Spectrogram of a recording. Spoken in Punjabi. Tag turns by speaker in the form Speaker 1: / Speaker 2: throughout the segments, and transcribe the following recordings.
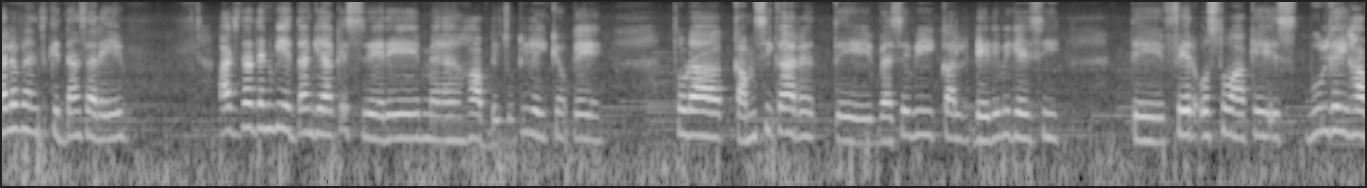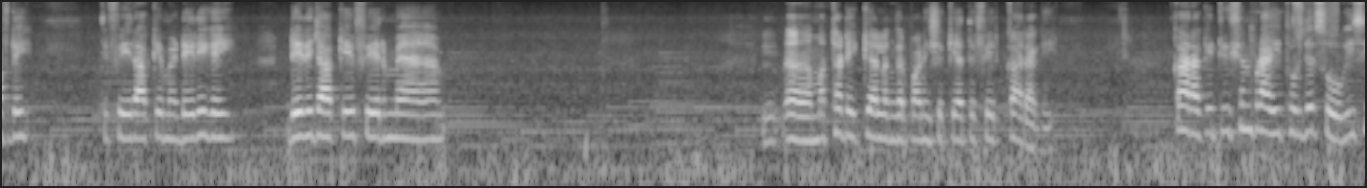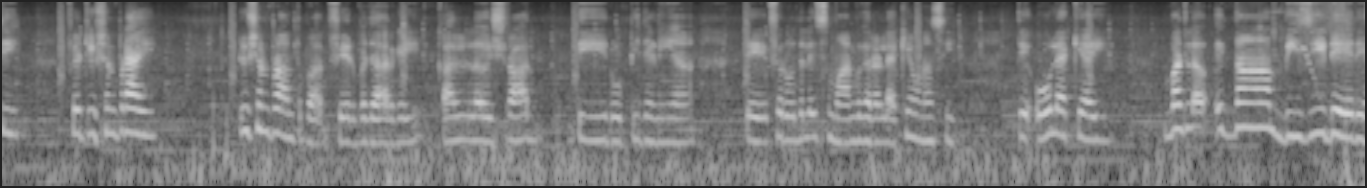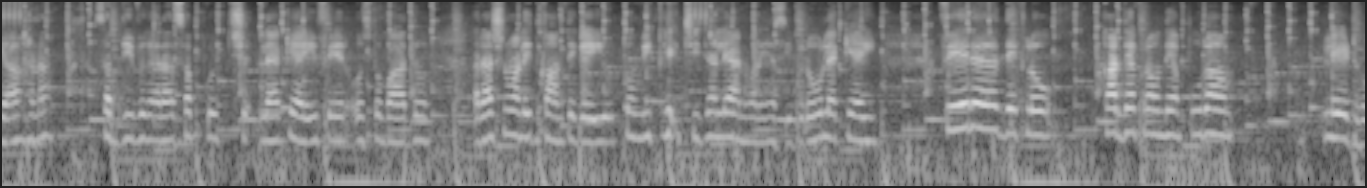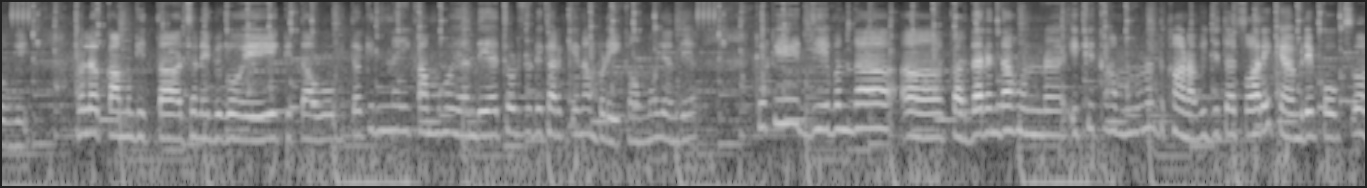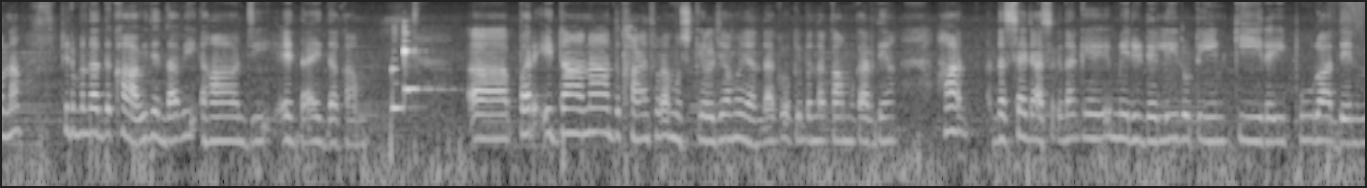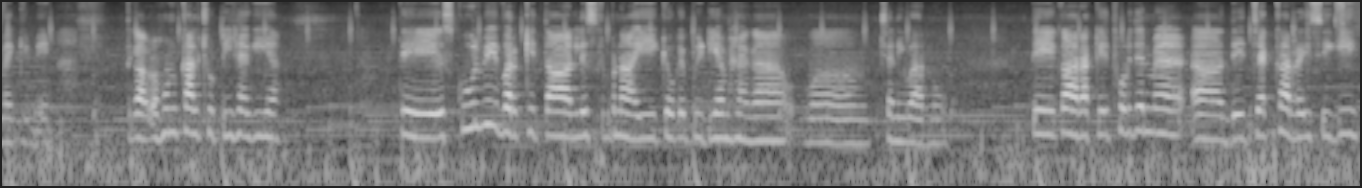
Speaker 1: ਹੈਲੋ ਫਰੈਂਡਸ ਕਿੱਦਾਂ ਸਾਰੇ? ਅੱਜ ਦਾ ਦਿਨ ਵੀ ਇਦਾਂ ਗਿਆ ਕਿ ਸਵੇਰੇ ਮੈਂ ਹਾਫ ਡੇ ਛੁੱਟੀ ਲਈ ਕਿਉਂਕਿ ਥੋੜਾ ਕੰਮ ਸੀ ਘਰ ਤੇ ਵੈਸੇ ਵੀ ਕੱਲ ਡੇਰੇ ਵੀ ਗਏ ਸੀ ਤੇ ਫਿਰ ਉਸ ਤੋਂ ਆ ਕੇ ਸਕੂਲ ਗਈ ਹਾਫ ਡੇ ਤੇ ਫਿਰ ਆ ਕੇ ਮੈਂ ਡੇਰੇ ਗਈ। ਡੇਰੇ ਜਾ ਕੇ ਫਿਰ ਮੈਂ ਮੱਥਾ ਟੇਕਿਆ, ਲੰਗਰ ਪਾਣੀ ਛਕਿਆ ਤੇ ਫਿਰ ਘਰ ਆ ਗਈ। ਘਰ ਆ ਕੇ ਟਿਊਸ਼ਨ ਪੜ੍ਹਾਈ ਥੋੜੀ ਦੇਰ ਸੋ ਗਈ ਸੀ। ਫਿਰ ਟਿਊਸ਼ਨ ਪੜ੍ਹਾਈ ਟਿਊਸ਼ਨ ਪੜ੍ਹਾਉਣ ਤੋਂ ਬਾਅਦ ਫਿਰ ਬਾਜ਼ਾਰ ਗਈ। ਕੱਲ ਸ਼ਰਾਧ ਦੀ ਰੋਟੀ ਦੇਣੀ ਆ ਤੇ ਫਿਰ ਉਹਦੇ ਲਈ ਸਮਾਨ ਵਗੈਰਾ ਲੈ ਕੇ ਆਉਣਾ ਸੀ ਤੇ ਉਹ ਲੈ ਕੇ ਆਈ। ਮਤਲਬ ਇਦਾਂ ਬਿਜ਼ੀ ਡੇ ਰਿਹਾ, ਹਨਾ? ਸਬਜ਼ੀ ਵਗੈਰਾ ਸਭ ਕੁਝ ਲੈ ਕੇ ਆਈ। ਫਿਰ ਉਸ ਤੋਂ ਬਾਅਦ ਰਾਸ਼ਨ ਵਾਲੀ ਦੁਕਾਨ ਤੇ ਗਈ। ਉੱਥੋਂ ਵੀ ਕਈ ਚੀਜ਼ਾਂ ਲਿਆਉਣ ਵਾਲੀਆਂ ਸੀ, ਫਿਰ ਉਹ ਲੈ ਕੇ ਆਈ। ਫਿਰ ਦੇਖ ਲਓ ਕਰਦਿਆਂ ਕਰਾਉਂਦਿਆਂ ਪੂਰਾ ਲੇਟ ਹੋ ਗਈ। ਮਤਲਬ ਕੰਮ ਕੀਤਾ ਚਨੇ ਭਿਗੋਏ, ਇਹ ਕੀਤਾ, ਉਹ ਕੀਤਾ, ਕਿੰਨੇ ਹੀ ਕੰਮ ਹੋ ਜਾਂਦੇ ਆ, ਛੋਟੇ ਛੋਟੇ ਕਰਕੇ ਨਾ ਬੜੇ ਹੀ ਕੰਮ ਹੋ ਜਾਂਦੇ ਆ। ਕਿਉਂਕਿ ਜੇ ਬੰਦਾ ਕਰਦਾ ਰਹਿੰਦਾ ਹੁਣ, ਇੱਕ ਇੱਕ ਕੰਮ ਨੂੰ ਨਾ ਦਿਖਾਣਾ ਵੀ, ਜਿੱਦਾਂ ਸਾਰੇ ਕੈਮਰੇ ਫੋਕਸ ਹੋਣ ਨਾ, ਫਿਰ ਬੰਦਾ ਦਿਖਾ ਵੀ ਦਿੰਦਾ ਵੀ, ਹਾਂ ਜੀ ਇਦਾਂ ਇਦਾਂ ਕੰਮ। ਪਰ ਇਦਾਂ ਨਾ ਦਿਖਾਣਾ ਥੋੜਾ ਮੁਸ਼ਕਿਲ ਜਿਹਾ ਹੋ ਜਾਂਦਾ, ਕਿਉਂਕਿ ਬੰਦਾ ਕੰਮ ਕਰਦਿਆਂ ਹਾਂ, ਦੱਸਿਆ ਜਾ ਸਕਦਾ ਕਿ ਮੇਰੀ ਡੇਲੀ ਰੁਟੀਨ ਕੀ ਰਹੀ, ਪੂਰਾ ਦਿਨ ਮੈਂ ਕਿਵੇਂ? ਤੇ ਕੱਲ੍ਹ- ਹੁਣ ਕੱਲ ਛੁੱਟੀ ਹੈਗੀ ਆ ਤੇ ਸਕੂਲ ਵੀ ਵਰਕ ਕੀਤਾ ਲਿਸਟ ਬਣਾਈ ਕਿਉਂਕਿ ਪੀਟੀਐਮ ਹੈਗਾ ਸ਼ਨੀਵਾਰ ਨੂੰ। ਤੇ ਘਰ ਆ ਕੇ ਥੋੜੀ ਦੇਰ ਮੈਂ ਦੇ ਚੈੱਕ ਕਰ ਰਹੀ ਸੀਗੀ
